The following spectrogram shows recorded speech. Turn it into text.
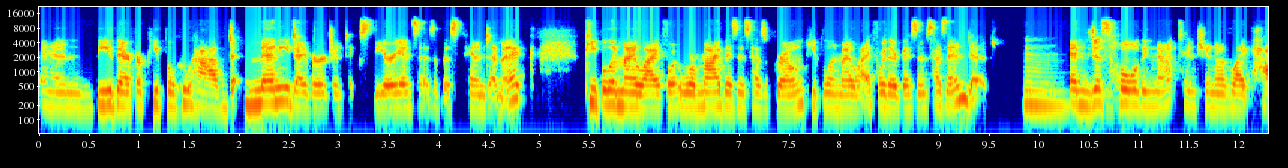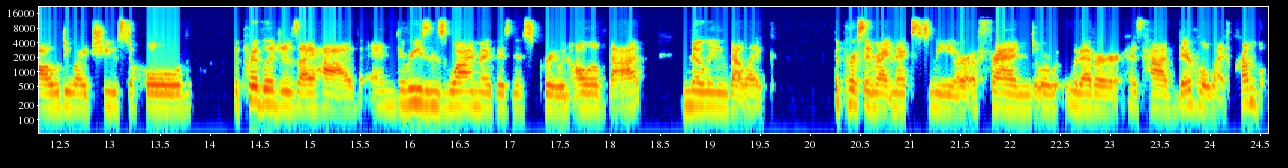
and be there for people who have d- many divergent experiences of this pandemic? People in my life where, where, my business has grown, people in my life where their business has ended. Mm. And just holding that tension of like, how do I choose to hold the privileges I have and the reasons why my business grew and all of that knowing that like the person right next to me or a friend or whatever has had their whole life crumble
